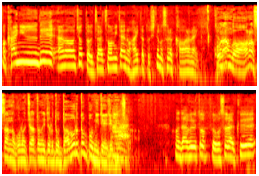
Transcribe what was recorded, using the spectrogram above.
まあ、介入であのちょっと雑音みたいのが入ったとしても、それは変わらないと。これなんか、嵐さんのこのチャート見てると、ダブルトップ見てるじゃないですか。はい、このダブルトップ、おそらく、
